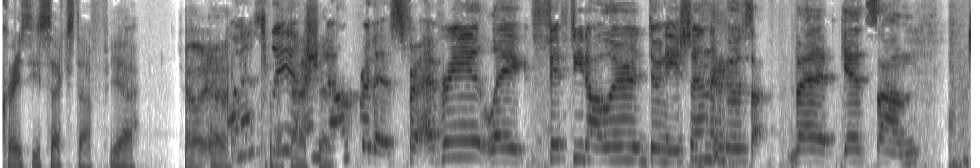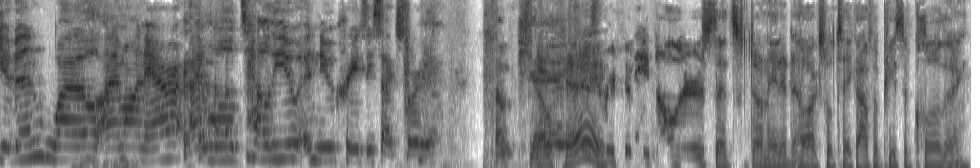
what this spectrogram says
crazy sex stuff. Yeah. Hell yeah. Honestly, Kinda I'm shit. down for this. For every like fifty dollar donation that goes that gets um given while I'm on air, I will tell you a new crazy sex story. Okay. Okay. Every fifty dollars that's donated, Alex will take off a piece of clothing.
